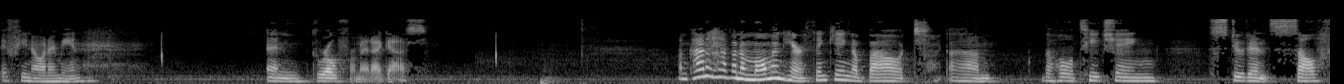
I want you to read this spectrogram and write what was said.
if you know what I mean, and grow from it, I guess. I'm kind of having a moment here thinking about um, the whole teaching students self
